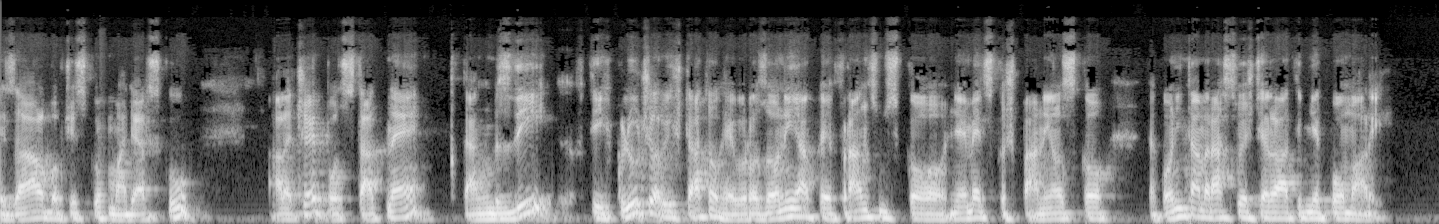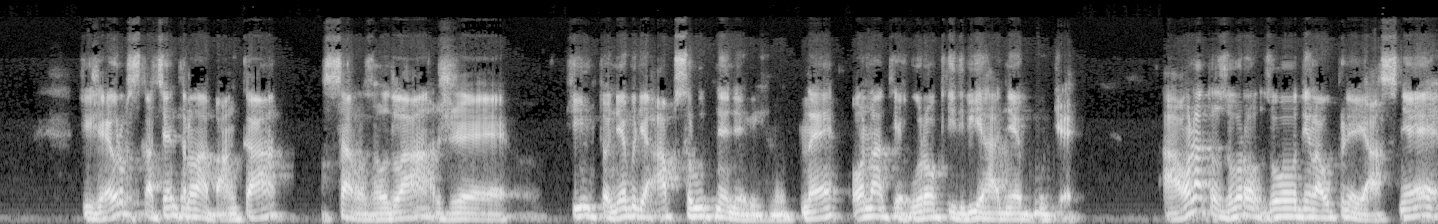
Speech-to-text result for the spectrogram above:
USA alebo v Česku, Maďarsku. Ale čo je podstatné, tak mzdy v tých kľúčových štátoch eurozóny, ako je Francúzsko, Nemecko, Španielsko, tak oni tam rastú ešte relatívne pomaly. Čiže Európska centrálna banka sa rozhodla, že kým to nebude absolútne nevyhnutné, ona tie úroky dvíhať nebude. A ona to zôvodnila úplne jasne.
